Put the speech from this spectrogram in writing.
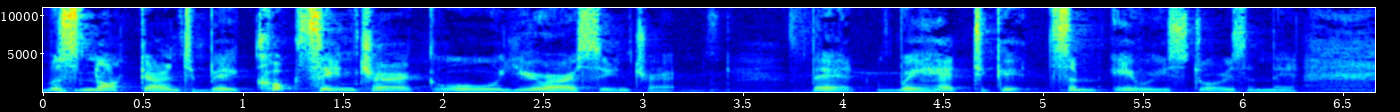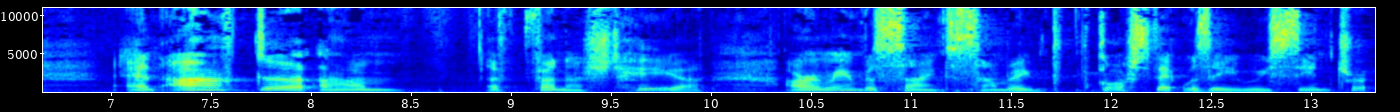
was not going to be Cook centric or Eurocentric. That we had to get some iwi stories in there. And after um, I finished here, I remember saying to somebody, "Gosh, that was iwi centric."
